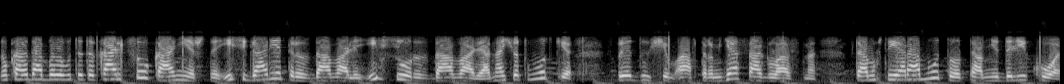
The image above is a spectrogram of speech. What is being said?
Но когда было вот это кольцо, конечно, и сигареты раздавали, и все раздавали. А насчет водки с предыдущим автором я согласна. Потому что я работала там недалеко.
